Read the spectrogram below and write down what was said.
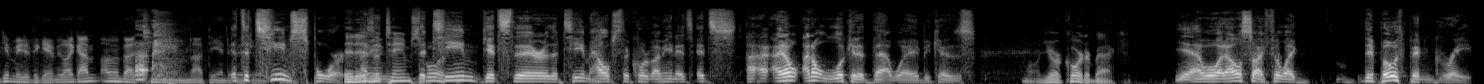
Get me to the game. Like I'm, I'm about uh, team, not the individual. It's a team sport. It is I a mean, team sport. The team gets there. The team helps the quarterback. I mean, it's it's. I, I don't I don't look at it that way because Well, you're a quarterback. yeah. Well, and also I feel like they've both been great.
